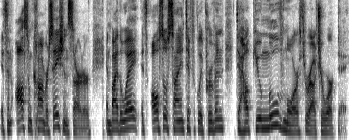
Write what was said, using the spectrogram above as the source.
it's an awesome conversation starter, and by the way, it's also scientifically proven to help you move more throughout your workday.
